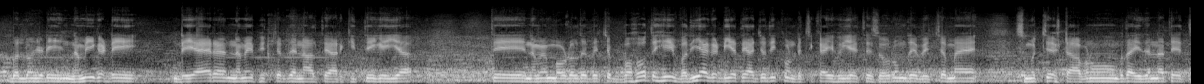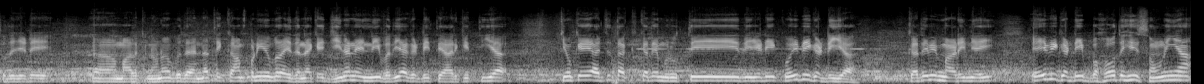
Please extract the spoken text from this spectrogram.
ਵੱਲੋਂ ਜਿਹੜੀ ਨਵੀਂ ਗੱਡੀ ਡਿਜ਼ਾਇਰ ਨਵੇਂ ਫੀਚਰ ਦੇ ਨਾਲ ਤਿਆਰ ਕੀਤੀ ਗਈ ਆ ਤੇ ਨਵੇਂ ਮਾਡਲ ਦੇ ਵਿੱਚ ਬਹੁਤ ਹੀ ਵਧੀਆ ਗੱਡੀ ਹੈ ਤੇ ਅੱਜ ਉਹਦੀ ਘੁੰਡ ਚਕਾਈ ਹੋਈ ਹੈ ਇੱਥੇ ਸ਼ੋਰੂਮ ਦੇ ਵਿੱਚ। ਮੈਂ ਸਮੁੱਚੇ ਸਟਾਫ ਨੂੰ ਵਧਾਈ ਦਿੰਦਾ ਤੇ ਇੱਥੋਂ ਦੇ ਜਿਹੜੇ ਮਾਲਕ ਨੇ ਉਹਨਾਂ ਨੂੰ ਵਧਾਈ ਦਿੰਦਾ ਤੇ ਕੰਪਨੀ ਨੂੰ ਵਧਾਈ ਦਿੰਦਾ ਕਿ ਜਿਨ੍ਹਾਂ ਨੇ ਇੰਨੀ ਵਧੀਆ ਗੱਡੀ ਤਿਆਰ ਕੀਤੀ ਆ, ਕਿਉਂਕਿ ਅੱਜ ਤੱਕ ਕਦੇ ਮਰੂਤੀ ਦੀ ਜਿਹੜੀ ਕੋਈ ਵੀ ਗੱਡੀ ਆ, ਕਦੇ ਵੀ ਮਾੜੀ ਨਹੀਂ ਆਈ, ਇਹ ਵੀ ਗੱਡੀ ਬਹੁਤ ਹੀ ਸੋਹਣੀ ਆ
